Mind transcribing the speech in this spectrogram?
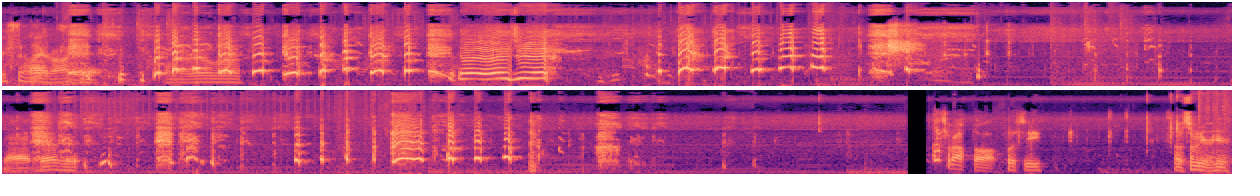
You sound like That's Rocky. it. On the real low. Adrian. That does it. That's what I thought, pussy. Oh, somebody right here.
